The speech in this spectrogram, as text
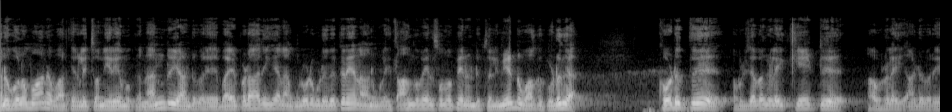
அனுகூலமான வார்த்தைகளை சொன்னீரே உமக்கு நன்றி ஆண்டவரே. பயப்படாதீங்க நான் உங்களோடு கூட இருக்கிறேன் நான் உங்களை தாங்குவேன் சுமப்பேன் என்று சொல்லி மீண்டும் வாக்கு கொடுங்க. கொடுத்து அவர்கள் ஜெபங்களை கேட்டு அவர்களை ஆண்டவரே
